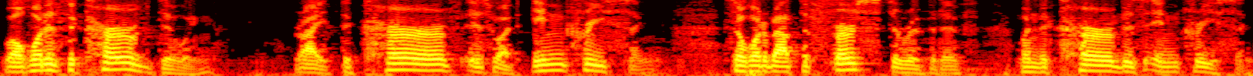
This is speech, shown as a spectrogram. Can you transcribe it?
Well, what is the curve doing? Right, the curve is what? Increasing. So what about the first derivative when the curve is increasing?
